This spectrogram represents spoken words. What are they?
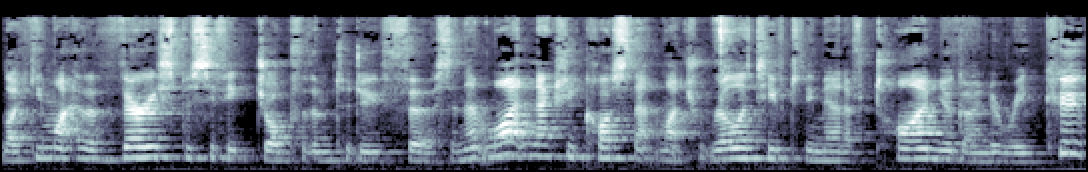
Like you might have a very specific job for them to do first, and that mightn't actually cost that much relative to the amount of time you're going to recoup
